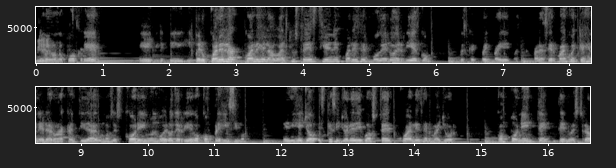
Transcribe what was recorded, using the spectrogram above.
Y no, no puedo creer. Eh, eh, pero ¿cuál es, la, ¿cuál es el aval que ustedes tienen? ¿Cuál es el modelo de riesgo? Pues que para hacer banco hay que generar una cantidad, unos scores y unos modelos de riesgo complejísimos. Le dije yo, es que si yo le digo a usted cuál es el mayor componente de, nuestra,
